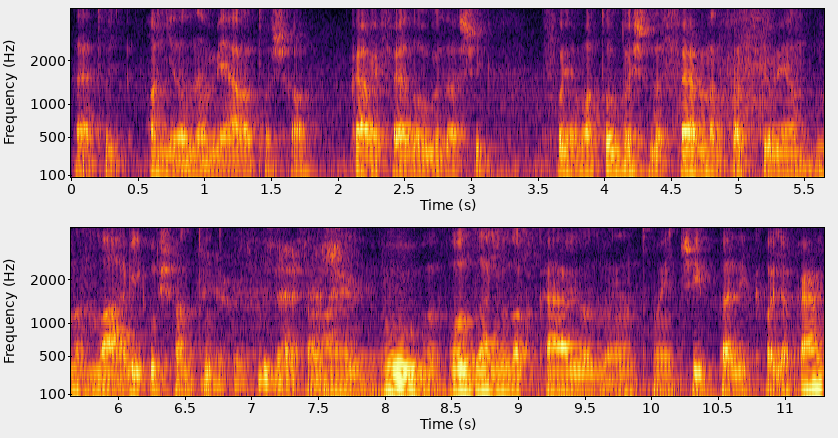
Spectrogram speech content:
lehet, hogy annyira nem járatos a kávéfeldolgozási folyamatokba, és ez a fermentáció ilyen na, mágikusan tud. Igen, mi lehet ez? Hú, hozzányúlnak a kávéhoz, meg nem tudom, hogy csippelik, vagy akár.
